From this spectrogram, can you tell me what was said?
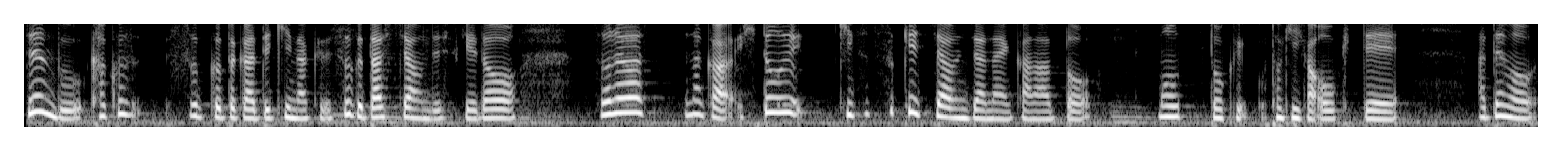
全部隠すことができなくてすぐ出しちゃうんですけどそれはなんか人を傷つけちゃうんじゃないかなと思う時時が多くてあでも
